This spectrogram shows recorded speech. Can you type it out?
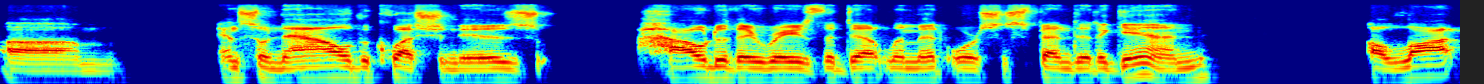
Um, and so now the question is how do they raise the debt limit or suspend it again? A lot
